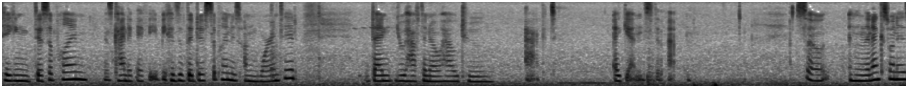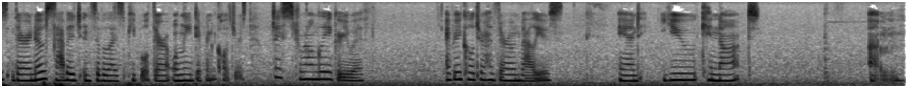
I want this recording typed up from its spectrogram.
Taking discipline is kind of iffy because if the discipline is unwarranted, then you have to know how to act against that. So, and then the next one is there are no savage and civilized people, there are only different cultures, which I strongly agree with. Every culture has their own values, and you cannot. Um,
